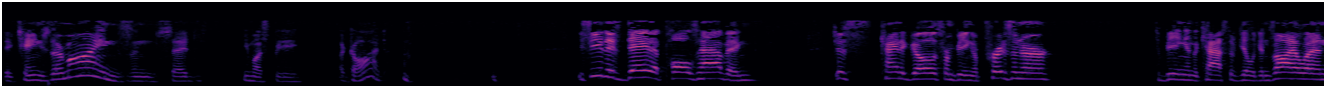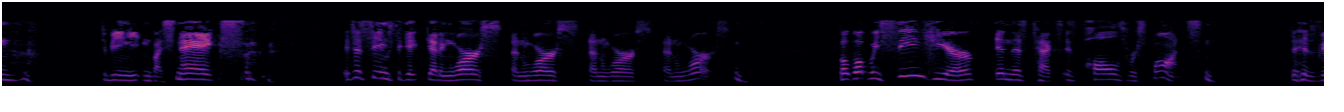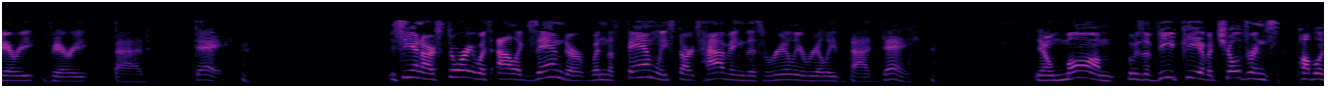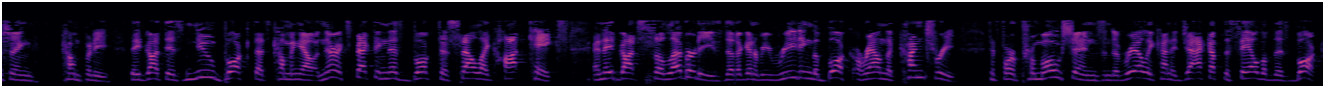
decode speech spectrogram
they changed their minds and said, He must be a god. you see, this day that Paul's having just kind of goes from being a prisoner to being in the cast of Gilligan's Island to being eaten by snakes. It just seems to get getting worse and worse and worse and worse. But what we see here in this text is Paul's response to his very, very bad day. You see, in our story with Alexander, when the family starts having this really, really bad day, you know, mom, who's a VP of a children's publishing company, they've got this new book that's coming out, and they're expecting this book to sell like hotcakes. And they've got celebrities that are going to be reading the book around the country to, for promotions and to really kind of jack up the sale of this book.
